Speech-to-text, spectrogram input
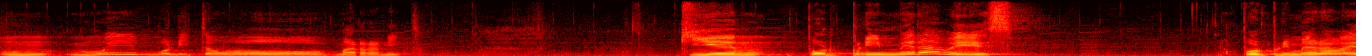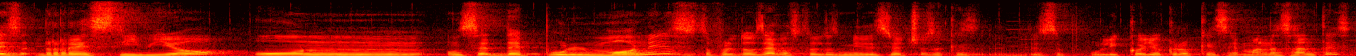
un muy bonito marranito, quien por primera vez, por primera vez recibió un, set de pulmones. Esto fue el 2 de agosto del 2018, o sea que se publicó yo creo que semanas antes.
